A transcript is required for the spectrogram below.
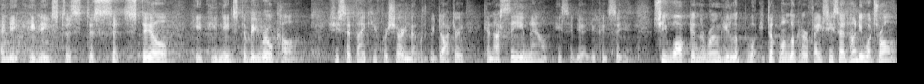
and he, he needs to, to sit still. He, he needs to be real calm. She said, Thank you for sharing that with me. Doctor, can I see him now? He said, Yeah, you can see him. She walked in the room. He, looked, he took one look at her face. He said, Honey, what's wrong?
